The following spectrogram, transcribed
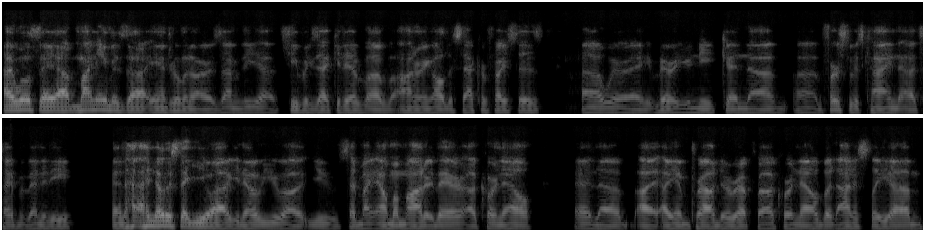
I will say, uh, my name is uh, Andrew Lenars. I'm the chief executive of Honoring All the Sacrifices. we're a very unique and first of its kind type of entity. And I noticed that you, you know, you you said my alma mater there, Cornell and uh, I, I am proud to rep uh, Cornell. But honestly, um,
